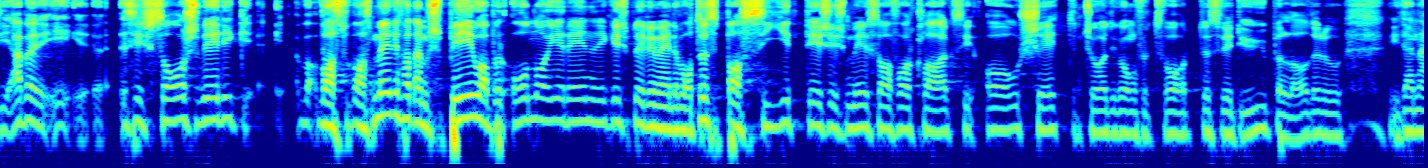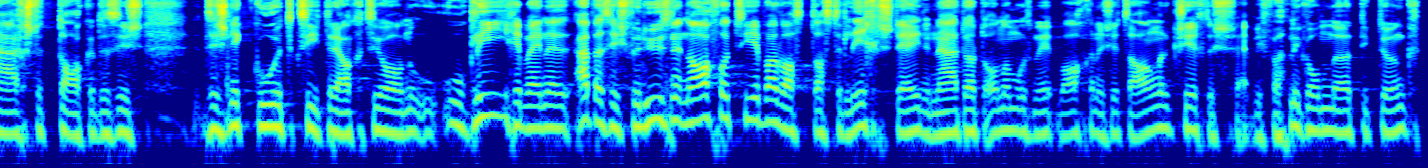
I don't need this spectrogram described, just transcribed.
Die, eben, es ist so schwierig, was, was mir von dem Spiel aber auch noch in Erinnerung ist, ich meine, wo das passiert ist, ist mir sofort klar gewesen, oh shit, Entschuldigung für das Wort, das wird übel, oder? Und in den nächsten Tagen, das ist, das ist nicht gut gewesen, die Reaktion. Und, und gleich, ich meine, eben, es ist für uns nicht nachvollziehbar, was, dass der Lichtsteiner dort auch noch mitmachen muss, ist jetzt eine andere Geschichte, das hat mich völlig unnötig gedacht.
